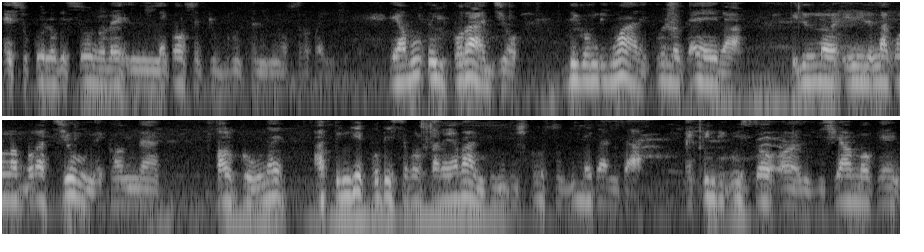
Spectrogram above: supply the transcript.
e su quello che sono le, le cose più brutte del nostro paese. E ha avuto il coraggio di continuare quello che era il- il- la collaborazione con Falcone affinché potesse portare avanti un discorso di legalità e quindi questo eh, diciamo che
